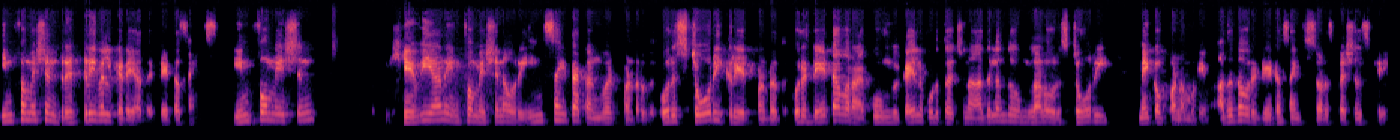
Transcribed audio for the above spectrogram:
இன்ஃபர்மேஷன் ரெட்ரீவல் கிடையாது டேட்டா சயின்ஸ். இன்ஃபர்மேஷன் ஹெவியான இன்ஃபர்மேஷனை ஒரு இன்சைட்டா கன்வெர்ட் பண்றது ஒரு ஸ்டோரி கிரியேட் பண்றது ஒரு டேட்டாவை உங்க கையில கொடுத்தாச்சுன்னா அதுல இருந்து உங்களால ஒரு ஸ்டோரி மேக்கப் பண்ண முடியும். அதுதான் ஒரு டேட்டா சயின்டிஸ்டோட ஸ்பெஷல் ஸ்கில்.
